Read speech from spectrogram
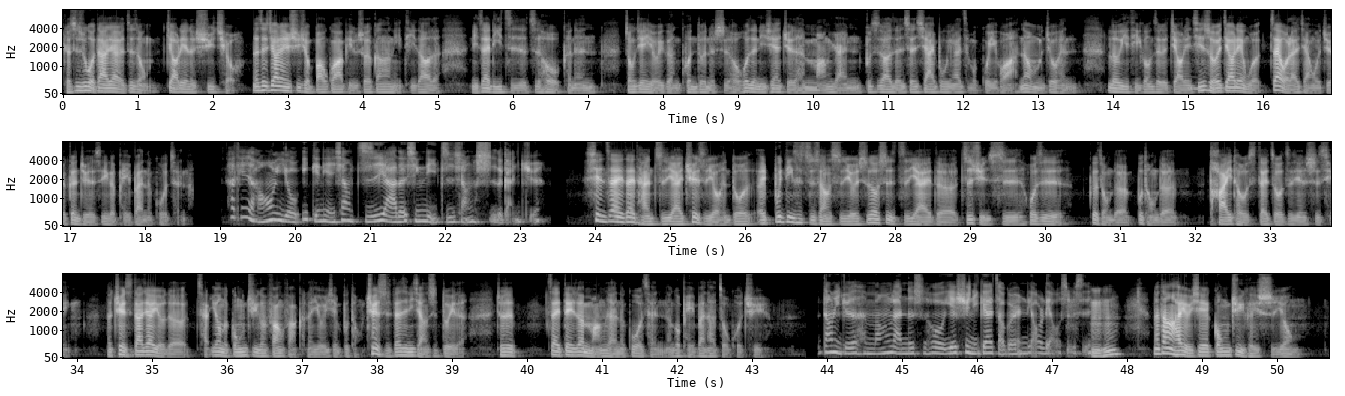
可是，如果大家有这种教练的需求，那这教练的需求包括，比如说刚刚你提到的，你在离职了之后，可能中间有一个很困顿的时候，或者你现在觉得很茫然，不知道人生下一步应该怎么规划，那我们就很乐意提供这个教练。其实所谓教练，我在我来讲，我觉得更觉得是一个陪伴的过程。他听起来好像有一点点像职涯的心理咨商师的感觉。现在在谈职涯，确实有很多，哎，不一定是智商师，有时候是职涯的咨询师，或是各种的不同的 titles 在做这件事情。那确实，大家有的采用的工具跟方法可能有一些不同，确实。但是你讲的是对的，就是在这段茫然的过程，能够陪伴他走过去。当你觉得很茫然的时候，也许你该找个人聊聊，是不是？嗯哼。那当然还有一些工具可以使用，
